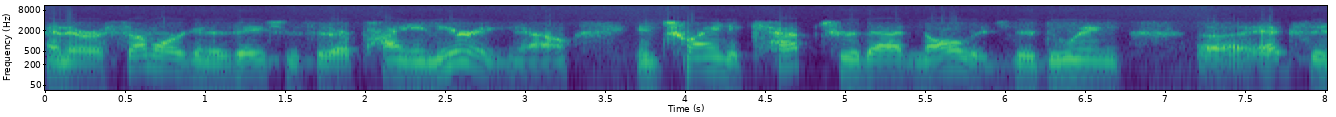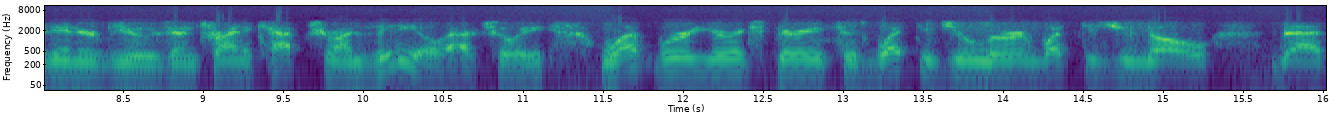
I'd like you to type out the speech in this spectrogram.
And there are some organizations that are pioneering now in trying to capture that knowledge. They're doing uh, exit interviews and trying to capture on video actually. What were your experiences? What did you learn? What did you know that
